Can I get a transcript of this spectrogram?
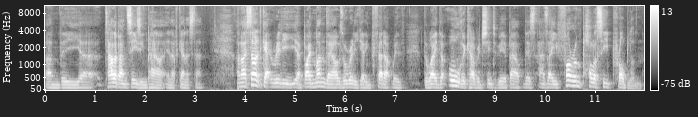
and the uh, Taliban seizing power in Afghanistan. And I started to get really, yeah, by Monday, I was already getting fed up with the way that all the coverage seemed to be about this as a foreign policy problem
